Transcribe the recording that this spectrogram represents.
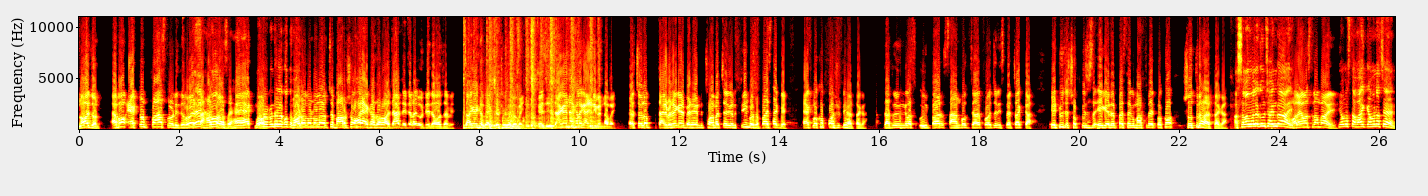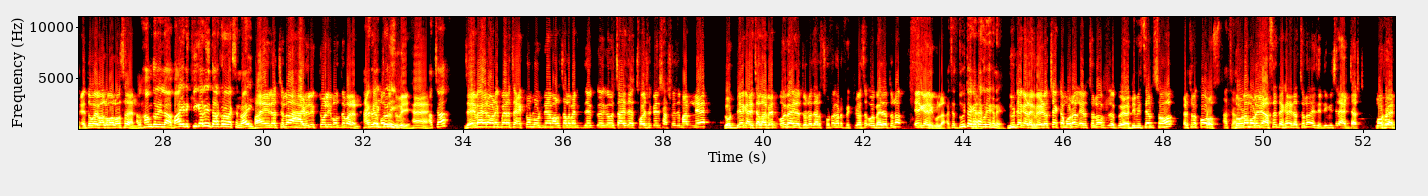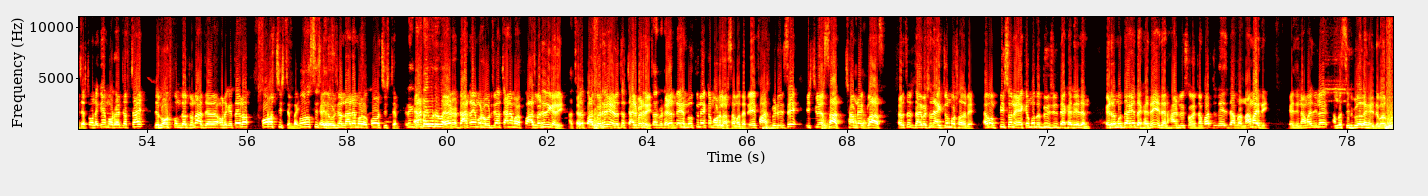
নয় জন এবং এক টন প্লাস করে নিতে একটা হাত আছে হ্যাঁ এক মোটর কন্ট্রোলার কত ভাই? মোটর কন্ট্রোলার হচ্ছে বারোশো হয় এক হাজার হয় যার যেটা লাগে ওইটাই দেওয়া যাবে। জায়গায় খেলবে খেলবে ভাই। এই জায়গায় না খেলে গাড়ি নিবেন না ভাই। এটা চলো চার ব্যাটারি গাড়ি ব্যাটারি গাড়ি ছয় মাস চার তিন বছর প্রাইস থাকবে এক লক্ষ পঁয়ষট্টি হাজার টাকা। জাতীয় গ্লাস উইপার সানবক্স যার প্রয়োজন স্পেয়ার চাক্কা। এ টু সবকিছু এই গাড়ির প্রাইস থাকবে মাত্র এক লক্ষ সত্তর হাজার টাকা। আসসালামু আলাইকুম শাহিন ভাই। ওয়ালাইকুম আসসালাম ভাই। কি অবস্থা ভাই? কেমন আছেন? এই তো ভাই ভালো ভালো আছেন? আলহামদুলিল্লাহ। ভাই এটা কি গাড়ি দাঁড় করে রাখছেন ভাই? ভাই এটা ছিল হাইড্রোলিক ট্রলি বলতে পারেন। একের মধ্যে দুই হ্যাঁ। আচ্ছা। যে ভাইয়েরা অনেক ভাইয়ের আছে এক টন লোড নিয়ে মাল চালাবেন যে কেউ ছয়শো কেজি সাতশো কেজি মাল নিয়ে লোড দিয়ে গাড়ি চালাবেন ওই ভাইদের জন্য যারা ছোটখাটো ফ্যাক্টরি আছে ওই ভাইদের জন্য এই গাড়িগুলা। আচ্ছা দুইটা হ্যাঁ। ক্যাটাগরি এখানে? দুইটা ক্যাটাগরি এটা হচ্ছে একটা মডেল এটা সহ এটা ছিল করস আচ্ছা। মডেলে আছে দেখেন এটা ছিল এই যে ডিভিসিয়াল অ্যাডজাস্ট মোটর অ্যাডজাস্ট অনেকে মোটর অ্যাডজাস্ট চায় যে লোড কম দেওয়ার জন্য আর যারা অনেকে চাইলো করস সিস্টেম ভাই Corus system। এই যে original data motor Corus system এটা কি মোটর ভাই? এটা ডাটাই মোটর অরিজিনাল চায়না মোটর পাঁচ ব্যাটারি গাড়ি আচ্ছা। এটা পাঁচ ব্যাটারি এটা হচ্ছে চার ব্যাটারি চার ব্যাটারি। এটা দেখেন নতুন একটা মডেল আসছে আমাদের এই ফার্স্ট ভিডিও দিছে স্টিলের সাত সামনে আচ্ছা। গ্লাস এটা হচ্ছে ড্রাইভার সাথে একজন বসা যাবে এবং পিছনে একের মধ্যে দুই যদি দেখা দিয়ে দেন এটার মধ্যে আগে দেখাই দেয় দেন হার্ডলিক সকেট জাম্পার যদি আমরা নামাই দেই এই যে নামাই দিলে আমরা সিটগুলা দেখাই দিতে পারব।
